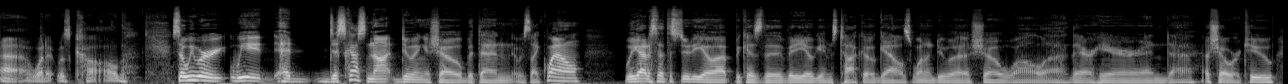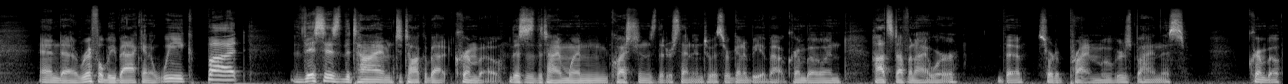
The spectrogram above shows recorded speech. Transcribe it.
uh, what it was called. So we were we had discussed not doing a show, but then it was like, well, we got to set the studio up because the video games taco gals want to do a show while uh, they're here and uh, a show or two, and uh, Riff will be back in a week, but. This is the time to talk about Crimbo. This is the time when questions that are sent into us are going to be about Crimbo, and Hot Stuff and I were the sort of prime movers behind this Crimbo.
